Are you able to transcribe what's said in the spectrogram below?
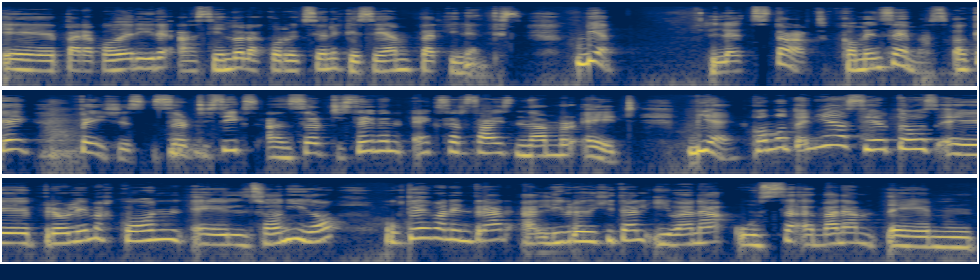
eh, para poder ir haciendo las correcciones que sean pertinentes. Bien, let's start. Comencemos, ¿ok? Pages 36 and 37, exercise number 8. Bien, como tenía ciertos eh, problemas con el sonido, ustedes van a entrar al libro digital y van a van a em,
